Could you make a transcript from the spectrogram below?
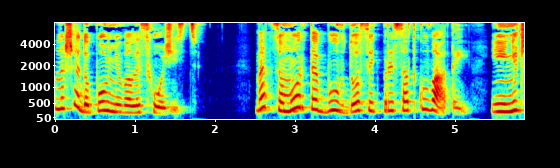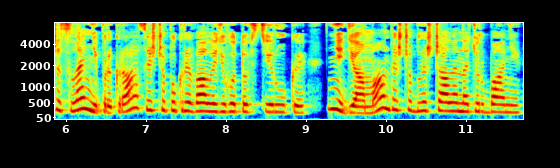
лише доповнювали схожість. Мецоморте був досить присадкуватий, і ні численні прикраси, що покривали його товсті руки, ні діаманти, що блищали на тюрбані,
